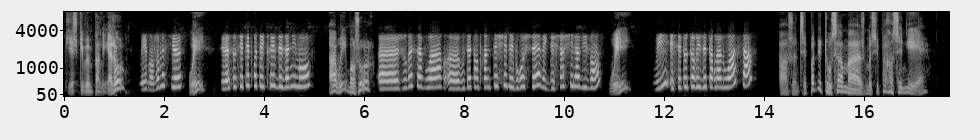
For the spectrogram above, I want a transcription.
Qui est-ce qui veut me parler? Allô? Oui, bonjour, monsieur. Oui? C'est la Société protectrice des animaux. Ah oui, bonjour. Euh, je voudrais savoir, euh, vous êtes en train de pêcher des brochets avec des chinchillas vivants? Oui Oui, et c'est autorisé par la loi, ça? Ah, je ne sais pas du tout ça, mais je me suis pas renseigné. Hein.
